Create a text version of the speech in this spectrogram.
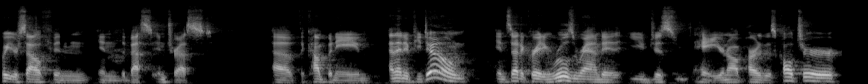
put yourself in in the best interest of the company. And then if you don't instead of creating rules around it you just hey you're not part of this culture.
